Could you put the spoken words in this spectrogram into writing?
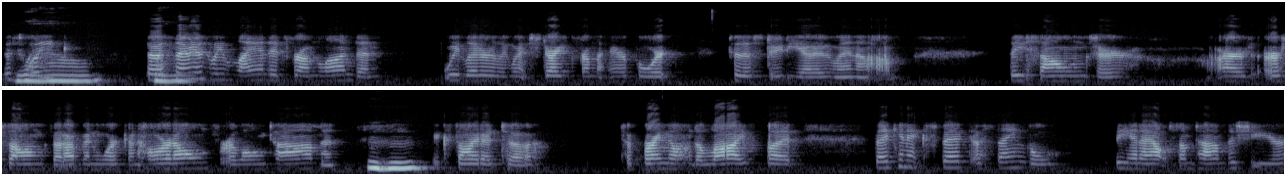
this week. wow. So as soon as we landed from London, we literally went straight from the airport to the studio, and um, these songs are, are are songs that I've been working hard on for a long time, and Mm-hmm. excited to to bring them to life. But they can expect a single being out sometime this year,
